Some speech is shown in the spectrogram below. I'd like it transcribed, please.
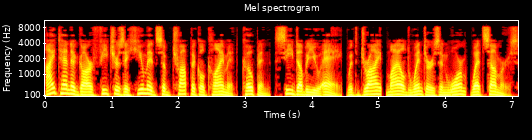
Itanagar features a humid subtropical climate Köppen, CWA, with dry, mild winters and warm, wet summers.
